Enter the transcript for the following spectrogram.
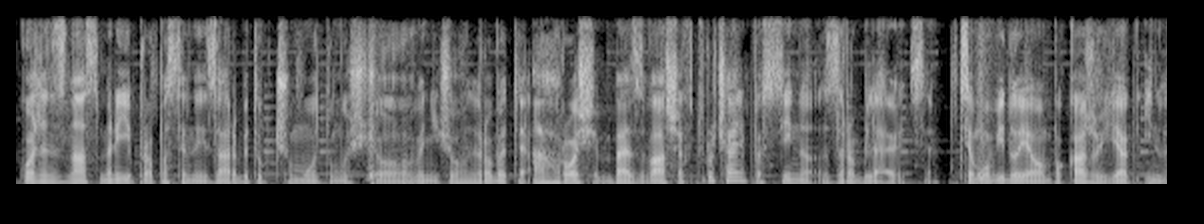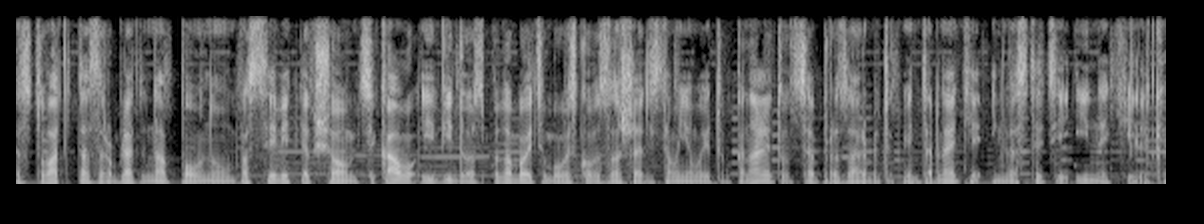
Кожен з нас мріє про пасивний заробіток. Чому? Тому що ви нічого не робите, а гроші без ваших втручань постійно заробляються. В цьому відео я вам покажу, як інвестувати та заробляти на повному пасиві. Якщо вам цікаво і відео сподобається, обов'язково залишайтесь на моєму YouTube каналі. Тут все про заробіток в інтернеті, інвестиції і не тільки.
